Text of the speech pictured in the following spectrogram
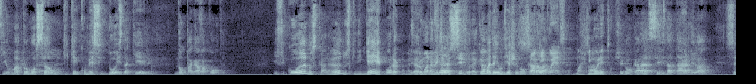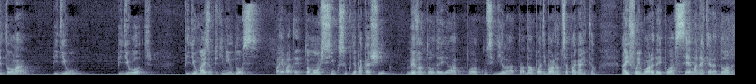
Tinha uma promoção que quem comesse dois daquele não pagava a conta. E ficou anos, cara. Anos que ninguém. Porra, Mas era humanamente É. impossível, né, cara? Não, mas daí um dia chegou um Só cara quem lá. conhece, né? Marquinhos Moreto. Chegou um cara às seis da tarde lá, sentou lá, pediu um, pediu outro, pediu mais um pequenininho doce, Pra rebater. tomou uns cinco sucos de abacaxi, levantou, daí, ó, pô, consegui lá, tal. Não, pode ir embora, não precisa pagar então. Aí foi embora, daí, pô, a Sema, né, que era a dona,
